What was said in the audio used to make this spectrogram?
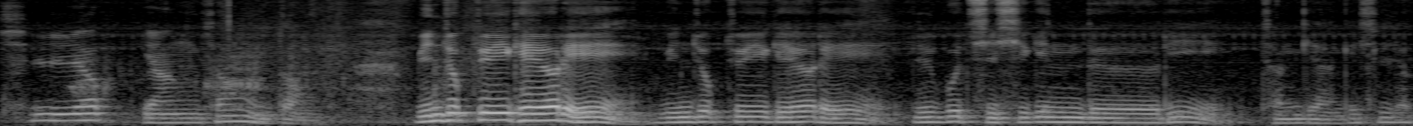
실력 양성 운동. 민족주의 계열의 민족주의 계열의 일부 지식인들이 전개한 게 실력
